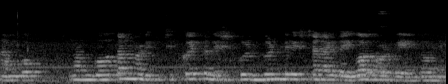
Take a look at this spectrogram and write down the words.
ನಮ್ಗೋ ನಮ್ಮ ಗೌತಮ್ ನೋಡಿ ಚಿಕ್ಕ ವಯಸ್ಸಲ್ಲಿ ಎಷ್ಟು ಗುಂಡ್ ಗುಂಡ್ ಎಷ್ಟು ಚೆನ್ನಾಗಿದೆ. ಇವಾಗ ನೋಡ್ರಿ ಹೆಂಗವ್ನೆ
